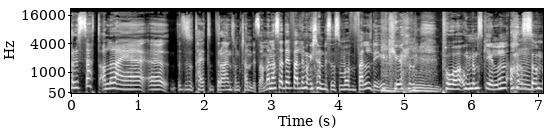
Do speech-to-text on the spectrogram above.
Har du sett alle de eh, Det er så teit å dra inn sånne kjendiser, men altså, det er veldig mange kjendiser som var veldig ukule på ungdomsskolen, og Mm. som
